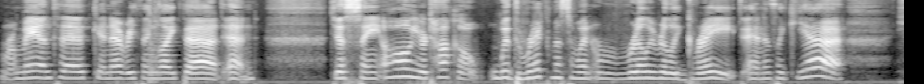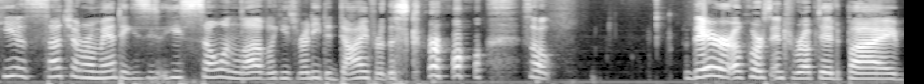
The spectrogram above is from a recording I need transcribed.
romantic and everything like that, and just saying, "Oh, your talk with Rick must have went really, really great." And it's like, yeah, he is such a romantic. He's, he's so in love, like he's ready to die for this girl. so they're of course interrupted by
